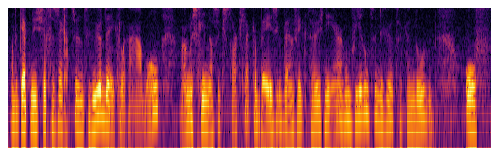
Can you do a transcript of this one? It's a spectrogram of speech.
Want ik heb nu ze gezegd 20 uur declarabel. Maar misschien als ik straks lekker bezig ben, vind ik het heus niet erg om 24 uur te gaan doen. Of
